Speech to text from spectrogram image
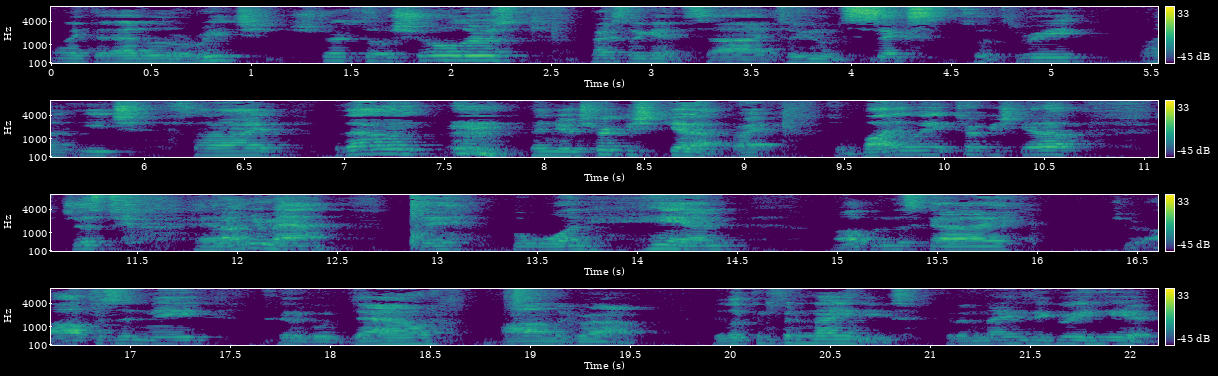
I like to add a little reach. Stretch those shoulders. Right. So again, side. So you're gonna do six. So three on each side. For that one, then your Turkish get up, right? So body weight Turkish get up, just head on your mat, okay? Put one hand up in the sky, your opposite knee is gonna go down on the ground. You're looking for 90s. Got a 90 degree here,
